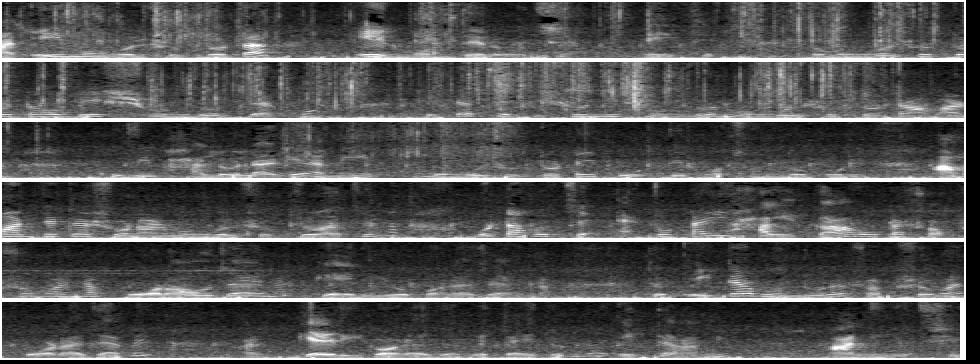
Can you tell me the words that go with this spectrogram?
আর এই মঙ্গলসূত্রটা এর মধ্যে রয়েছে। এই যে, তো মঙ্গলসূত্রটাও বেশ সুন্দর, দেখো, ঠিক আছে? ভীষণই সুন্দর। মঙ্গলসূত্রটা আমার খুবই ভালো লাগে। আমি মঙ্গলসূত্রটাই পরতে পছন্দ করি। আমার যেটা সোনার মঙ্গলসূত্র আছে না, ওটা হচ্ছে এতটাই হালকা, ওটা সবসময় না পরাও যায় না ক্যারিও করা যায় না। তো এইটা বন্ধুরা সবসময় পরা যাবে আর ক্যারি করা যাবে, তাই জন্য এটা আমি আনিয়েছি।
